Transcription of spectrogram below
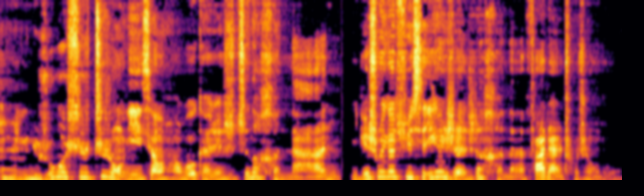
嗯，你如果是这种印象的话，我感觉是真的很难。你别说一个巨蟹，一个人真的很难发展出这种东西。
